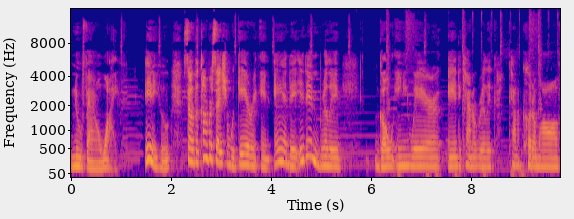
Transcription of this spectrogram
newfound wife. Anywho, so the conversation with Gary and Andy, it didn't really go anywhere. Andy kind of really kind of cut him off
